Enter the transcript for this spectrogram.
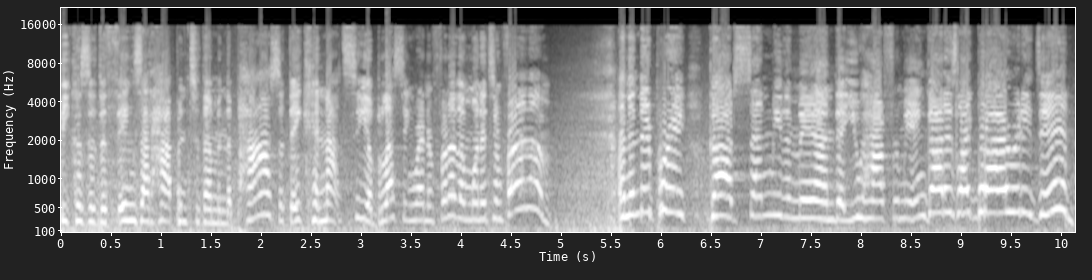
because of the things that happened to them in the past that they cannot see a blessing right in front of them when it's in front of them. And then they pray, God, send me the man that you have for me. And God is like, but I already did.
